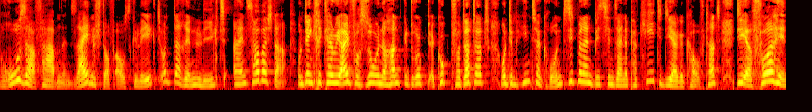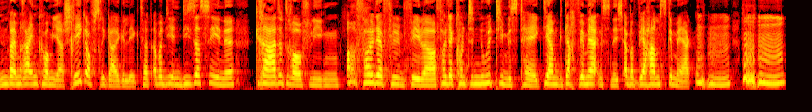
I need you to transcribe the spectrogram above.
rosafarbenen Seidenstoff ausgelegt und darin liegt ein Zauberstab. Und den kriegt Harry einfach so in der Hand gedrückt. Er guckt verdattert und im Hintergrund sieht man ein bisschen seine Pakete, die er gekauft hat, die er vorhin beim Reinkommen ja schräg aufs Regal gelegt hat, aber die in dieser Szene gerade drauf liegen. Oh, voll der Filmfehler, voll der Continuity Mistake. Die haben gedacht, wir merken's nicht, aber wir haben's gemerkt. Mhm. Mhm.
